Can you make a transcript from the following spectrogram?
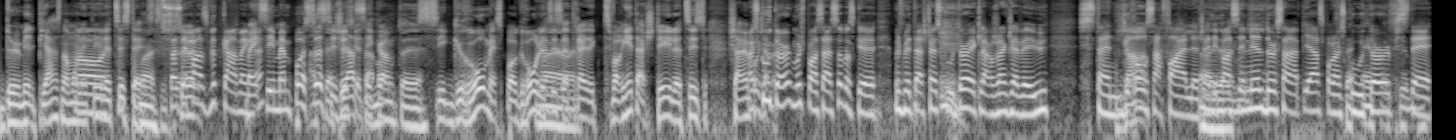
2000 piastres dans mon Ah été, là, tu sais, c'était, Ouais, c'est Ça se dépense vite quand même. ben, hein? c'est même pas ça, c'est juste que t'es comme, euh, c'est gros, mais c'est pas gros, là, Ouais, tu sais, c'est ouais. très- tu vas rien t'acheter, là, tu sais, Un j'avais- scooter, moi je pensais à ça parce que moi je m'étais acheté un scooter avec l'argent que j'avais eu. C'était une Genre? grosse affaire. là. J'avais aïe, dépensé moi, 1200 pièces pour un scooter, puis impossible. c'était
